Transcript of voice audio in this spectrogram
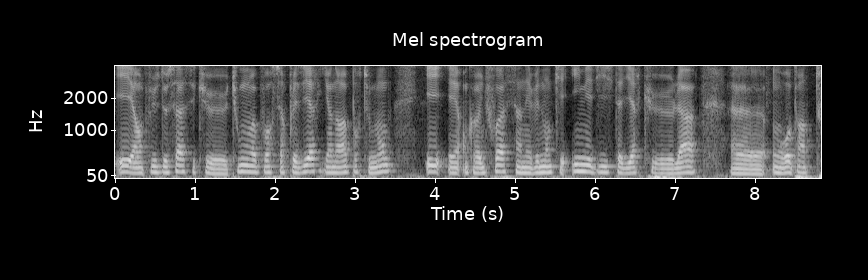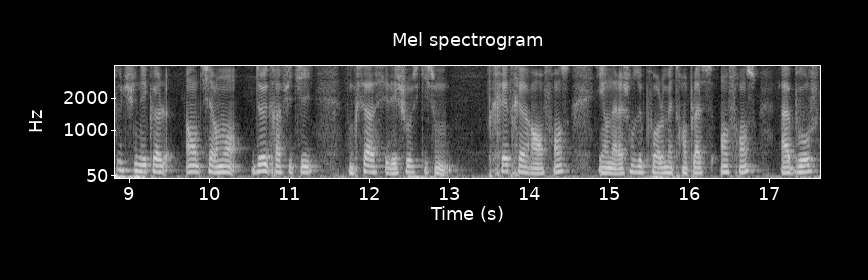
Et en plus de ça, c'est que tout le monde va pouvoir se faire plaisir, il y en aura pour tout le monde. Et, encore une fois, c'est un événement qui est inédit, c'est-à-dire que là, euh, on repeint toute une école entièrement de graffiti. Donc ça, c'est des choses qui sont très très rare en France et on a la chance de pouvoir le mettre en place en France, à Bourges.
